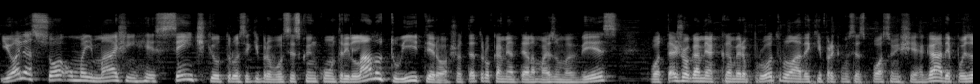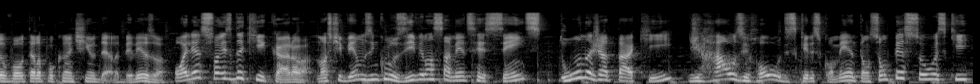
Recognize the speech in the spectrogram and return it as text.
E olha só uma imagem recente que eu trouxe aqui pra vocês, que eu encontrei lá no Twitter, ó. Deixa eu até trocar minha tela mais uma vez. Vou até jogar minha câmera pro outro lado aqui para que vocês possam enxergar, depois eu volto ela pro cantinho dela, beleza? Olha só isso daqui, cara, ó. Nós tivemos inclusive lançamentos recentes, Duna já tá aqui, de households que eles comentam, são pessoas que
